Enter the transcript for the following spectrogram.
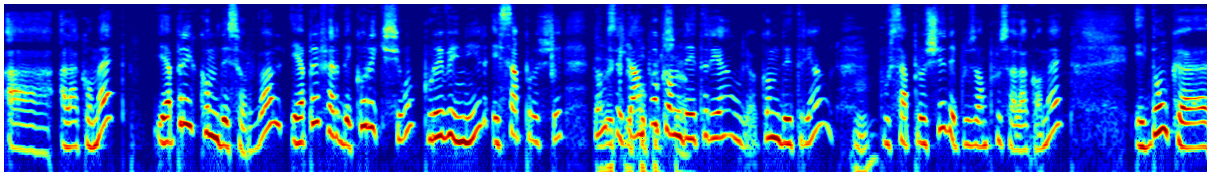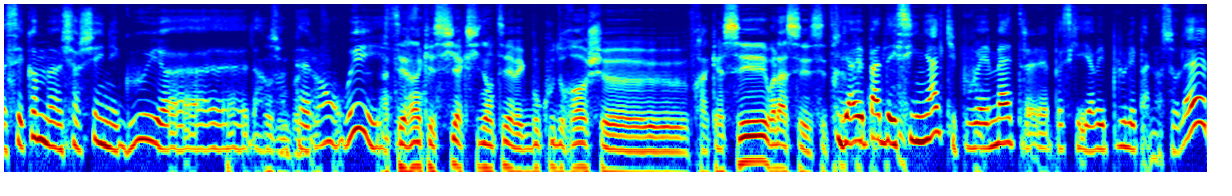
à la comète et après comme des survols, et après faire des corrections pour revenir et s'approcher. Donc c'est un peu comme des triangles, comme des triangles, mmh. pour s'approcher de plus en plus à la comète. Et donc, euh, c'est comme chercher une aiguille euh, dans, un terrain. Oui. Un terrain qui est si accidenté avec beaucoup de roches euh, fracassées. Voilà, c'est très. Il n'y avait pas des signaux qui pouvaient émettre parce qu'il n'y avait plus les panneaux solaires.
